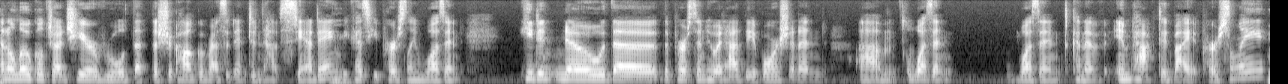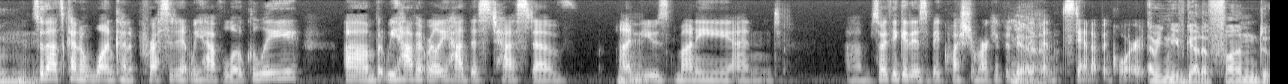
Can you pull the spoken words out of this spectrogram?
and a local judge here ruled that the Chicago resident didn't have standing because he personally wasn't he didn't know the the person who had had the abortion and um, wasn't wasn't kind of impacted by it personally. So that's kind of one kind of precedent we have locally, um, but we haven't really had this test of unused money and. Um, so I think it is a big question mark if it Yeah. even stand up in court. I mean, you've got a fund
